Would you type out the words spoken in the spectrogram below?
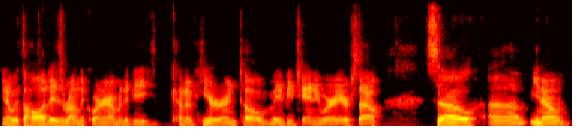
you know, with the holidays around the corner, I'm going to be kind of here until maybe January or so. So, um, you know,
